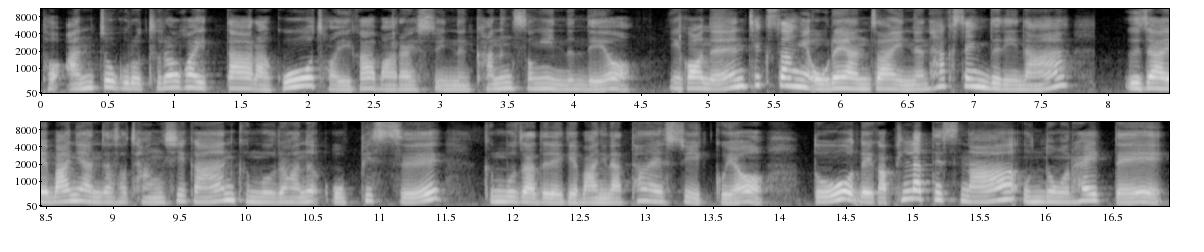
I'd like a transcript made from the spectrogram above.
더 안쪽으로 들어가 있다라고 저희가 말할 수 있는 가능성이 있는데요. 이거는 책상에 오래 앉아 있는 학생들이나 의자에 많이 앉아서 장시간 근무를 하는 오피스 근무자들에게 많이 나타날 수 있고요. 또 내가 필라테스나 운동을 할 때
